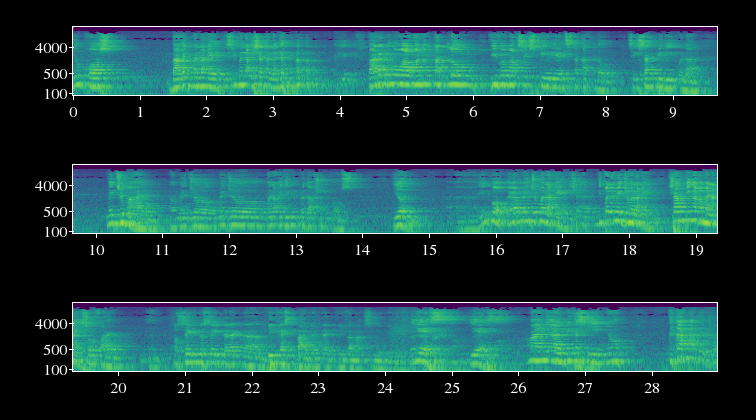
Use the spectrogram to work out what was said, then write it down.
yung cost, bakit malaki? Kasi malaki siya talaga. parang gumawa ka ng tatlong Viva Max experience na tatlo sa isang pelikula. Medyo mahal, no? Medyo medyo malaki din yung production cost. 'Yun. Ah, yun po. Kaya medyo malaki. Siya, di pala medyo malaki. Siya ang pinakamalaki so far. Yun. So safe to say, Direct, na biggest budget at Viva Max movie. Yes. Yes. Mahal ni Albi Casino.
